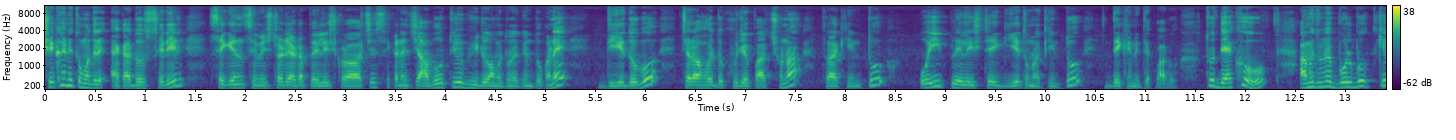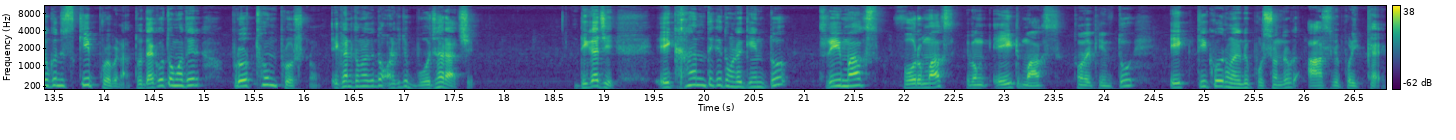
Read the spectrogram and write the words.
সেখানে তোমাদের একাদশ শ্রেণির সেকেন্ড সেমিস্টারে একটা প্লেলিস্ট করা আছে। সেখানে যাবতীয় ভিডিও আমি তোমাদের কিন্তু ওখানে দিয়ে দেবো। যারা হয়তো খুঁজে পাচ্ছ না, তারা কিন্তু ওই প্লেলিস্টে গিয়ে তোমরা কিন্তু দেখে নিতে পারো। তো দেখো, আমি তোমাদের বলব, কেউ কিন্তু স্কিপ করবে না। তো দেখো তোমাদের প্রথম প্রশ্ন। এখানে তোমার কিন্তু অনেক কিছু বোঝার আছে। ঠিক আছে? এখান থেকে তোমরা কিন্তু থ্রি মার্কস ফোর মার্কস এবং এইট মার্কস তোমাদের কিন্তু একটি করে তোমাদের কিন্তু প্রশ্ন আসবে পরীক্ষায়।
